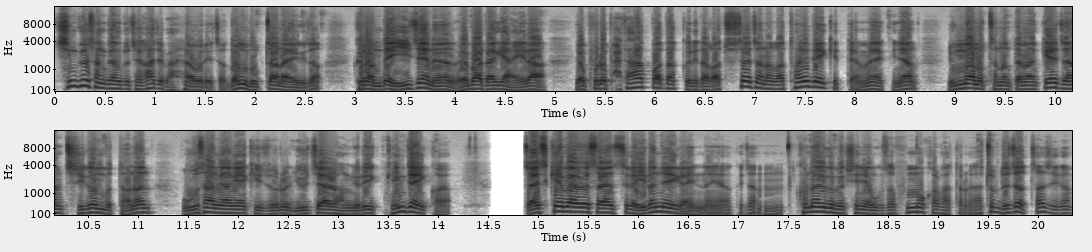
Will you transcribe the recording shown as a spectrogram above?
신규 상장도 제가 하지 말라고 그랬죠. 너무 높잖아요. 그죠? 그런데 이제는 외바닥이 아니라 옆으로 바닥바닥 거리다가 추세 전환과 턴이 돼 있기 때문에 그냥 6만 5천 원대만 깨자면 지금부터는 우상향의 기조를 유지할 확률이 굉장히 커요. 자, SK바이오사이언스가 이런 얘기가 있네요. 그죠? 음, 코로나19 백신 연구소 품목화를 봤더니 좀 늦었죠, 지금.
